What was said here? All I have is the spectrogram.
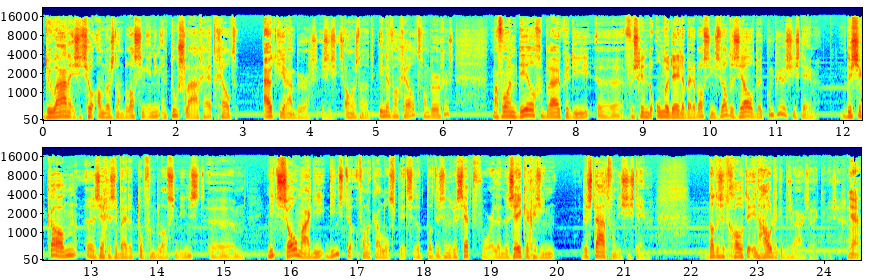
douane is iets heel anders dan belastinginning en toeslagen. Het geld uitkeren aan burgers is iets anders dan het innen van geld van burgers. Maar voor een deel gebruiken die uh, verschillende onderdelen bij de Belastingdienst wel dezelfde computersystemen. Dus je kan, uh, zeggen ze bij de top van de Belastingdienst, ehm, niet zomaar die diensten van elkaar lossplitsen. Dat, dat is een recept voor ellende, zeker gezien de staat van die systemen dat is het grote inhoudelijke bezwaar, zou je kunnen zeggen. Ja.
